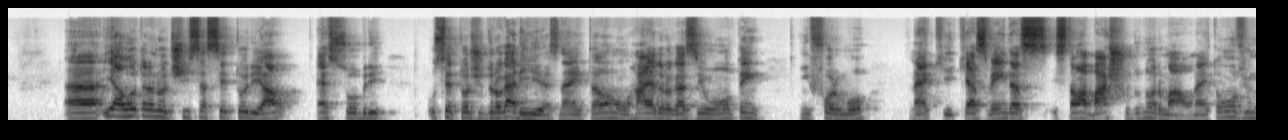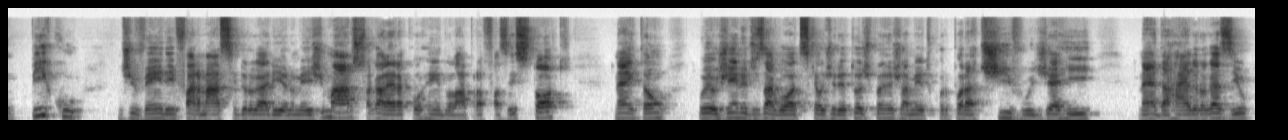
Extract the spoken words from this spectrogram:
Uh, e a outra notícia setorial é sobre o setor de drogarias. Né? Então, Raia Drogazil ontem informou né, que, que as vendas estão abaixo do normal. Né? Então, houve um pico de venda em farmácia e drogaria no mês de março, a galera correndo lá para fazer estoque. Né? Então, o Eugênio Desagotes, que é o diretor de planejamento corporativo e de RI né, da Raia Drogazil,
